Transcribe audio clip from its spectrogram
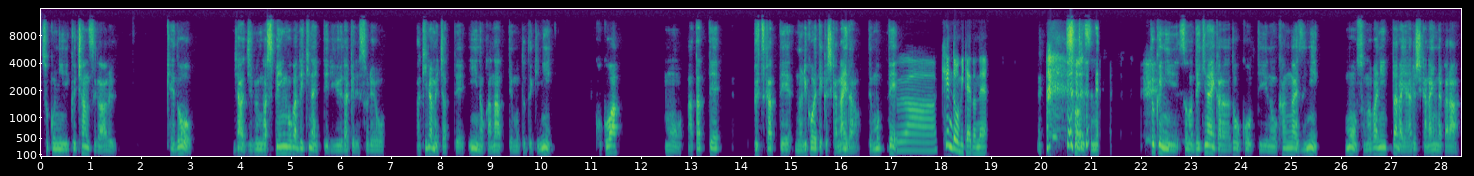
そこに行くチャンスがあるけど、じゃあ自分がスペイン語ができないって理由だけでそれを諦めちゃっていいのかなって思った時に、ここはもう当たってぶつかって乗り越えていくしかないだろうって思ってう、わー、剣道みたいだね。そうですね。特にそのできないからどうこうっていうのを考えずに、もうその場に行ったらやるしかないんだから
